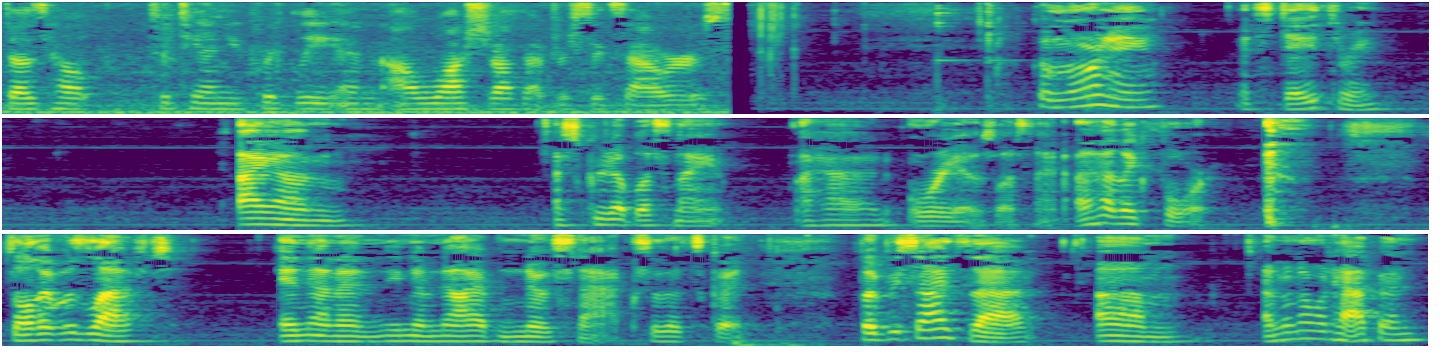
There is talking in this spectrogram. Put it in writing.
does help to tan you quickly, and I'll wash it off after six hours. Good morning. It's day three. I um I screwed up last night. I had Oreos last night. I had like four. It's all that was left. And then, I, you know, now I have no snacks, so that's good. But besides that, um, I don't know what happened.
